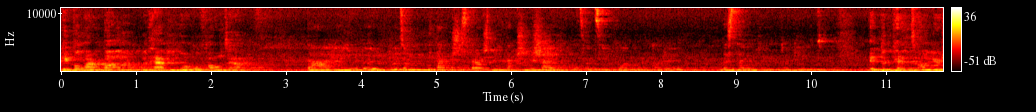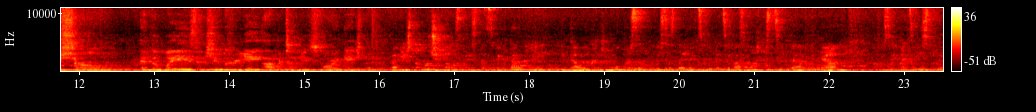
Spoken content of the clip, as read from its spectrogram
People aren't bothered with having mobile phones out. Да, людям не так уж и страшно, не так уж и мешают эти телефоны, которые достают другие люди. It depends on your show and the ways that you create opportunities for engagement. Конечно, очень много зависит от спектакля и, того, каким образом вы создаете вот эти возможности для, для а, взаимодействия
